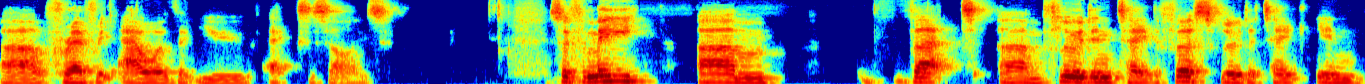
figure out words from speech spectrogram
uh, for every hour that you exercise. So for me, um, that um, fluid intake, the first fluid I take in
